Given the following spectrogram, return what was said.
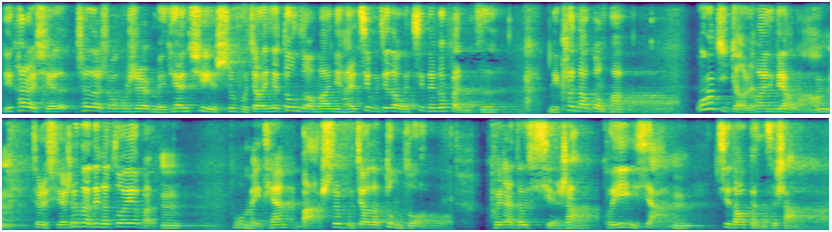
一开始学车的时候，不是每天去师傅教一些动作吗？你还记不记得我记那个本子？你看到过吗？忘记掉了。忘记掉了啊。嗯，就是学生的那个作业本。嗯，我每天把师傅教的动作回来都写上，回忆一下，嗯，记到本子上，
